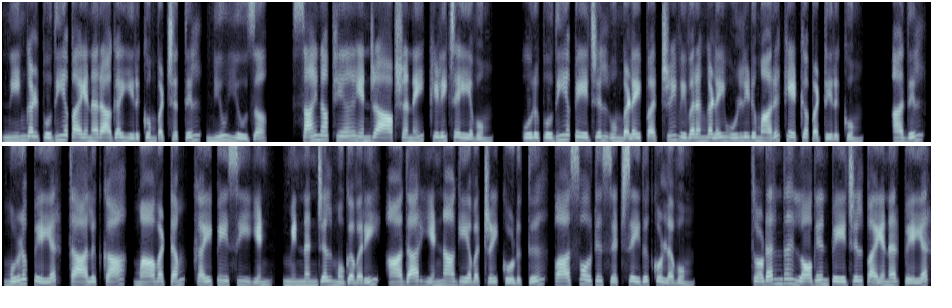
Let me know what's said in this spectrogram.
நீங்கள் புதிய பயனராக இருக்கும் பட்சத்தில் new user sign up here என்ற ஆப்ஷனை கிளிக் செய்யவும். ஒரு புதிய பேஜில் உங்களை பற்றி விவரங்களை உள்ளிடுமாறு கேட்கப்பட்டிருக்கும். அதில் முழு பெயர் தாலுகா மாவட்டம் கைபேசி எண் மின்னஞ்சல் முகவரி ஆதார் எண் ஆகியவற்றை கொடுத்து பாஸ்வேர்டு செட் செய்து கொள்ளவும். தொடர்ந்து லாகின் பேஜில் பயனர் பெயர்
